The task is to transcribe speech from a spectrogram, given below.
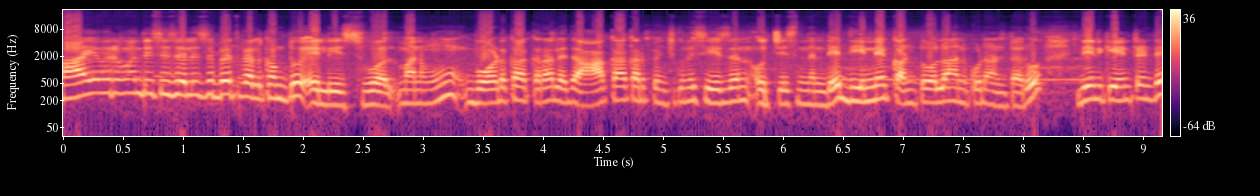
Hi everyone this is Elizabeth welcome to Ellie's world మనము బోడకాకర లేదా ఆకాకర పెంచుకునే సీజన్ వచ్చేసిందండి. దీన్నే కంటోలా అని కూడా అంటారు. దీనికి ఏంటంటే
